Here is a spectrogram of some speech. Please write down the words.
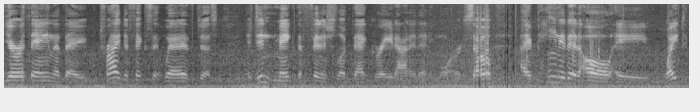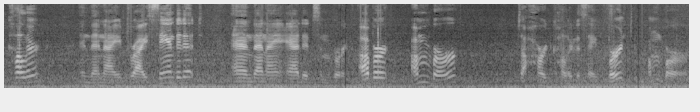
urethane that they tried to fix it with just it didn't make the finish look that great on it anymore. So I painted it all a white color and then I dry sanded it and then I added some burnt umber umber it's a hard color to say burnt umber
